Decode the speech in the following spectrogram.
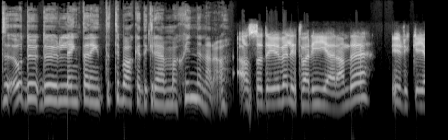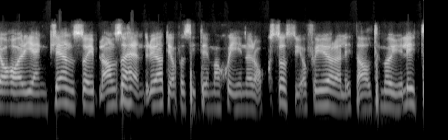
Du, och du, du längtar inte tillbaka till grävmaskinerna då? Alltså det är ju väldigt varierande yrke jag har egentligen. Så ibland så händer det ju att jag får sitta i maskiner också. Så jag får göra lite allt möjligt.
